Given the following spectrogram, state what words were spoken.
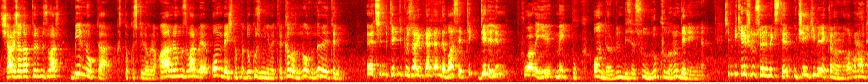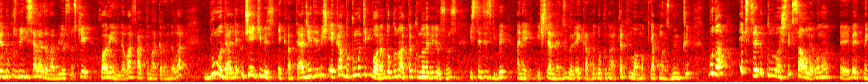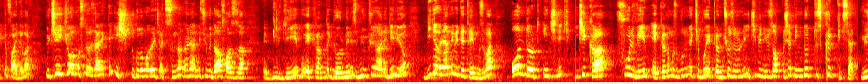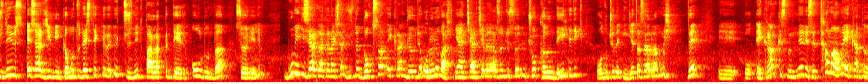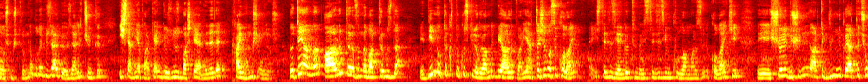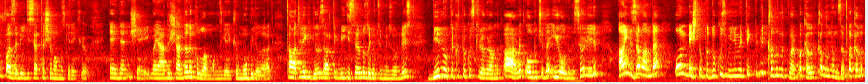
şarj adaptörümüz var. 1.49 kilogram ağırlığımız var ve 15.9 mm kalınlığının olduğunu da belirtelim. Evet şimdi teknik özelliklerden de bahsettik. Gelelim Huawei MateBook 14'ün bize sunduğu kullanım deneyimine. Şimdi bir kere şunu söylemek isterim. 3'e 2 bir ekran oranı var. 16'ya 9 bilgisayarlar da var biliyorsunuz ki Huawei'nin de var. Farklı markalarında var. Bu modelde 3'e 2 bir ekran tercih edilmiş. Ekran dokunmatik bu arada. Dokunarak da kullanabiliyorsunuz. İstediğiniz gibi hani işlemlerinizi böyle ekranda dokunarak da kullanmak, yapmanız mümkün. Bu da ekstra bir kullanışlık sağlıyor. Onu e, belirtmekte fayda var. 3'e 2 olması da özellikle iş uygulamaları açısından önemli. Çünkü daha fazla e, bilgiyi bu ekranda görmeniz mümkün hale geliyor. Bir de önemli bir detayımız var. 14 inçlik 2K Full View ekranımız bulunuyor ki bu ekranın çözünürlüğü 2160'a 1440 piksel. %100 sRGB gamutu destekliyor ve 300 nit parlaklık değerin olduğunda söyleyelim. Bu bilgisayarda arkadaşlar %90 ekran gövde oranı var. Yani çerçeveler az önce söyledim çok kalın değil dedik. Oldukça da ince tasarlanmış ve e, o ekran kısmının neredeyse tamamı ekrandan oluşmuş durumda. Bu da güzel bir özellik çünkü işlem yaparken gözünüz başka yerlere de kaymamış oluyor. Öte yandan ağırlık tarafında baktığımızda 1.49 kilogramlık bir ağırlık var. Yani taşıması kolay. E, istediğiniz yere götürmeniz, istediğiniz gibi kullanmanız kolay ki e, şöyle düşünün artık günlük hayatta çok fazla bilgisayar taşımamız gerekiyor. Evden işe veya dışarıda da kullanmamız gerekiyor mobil olarak. Tatile gidiyoruz artık bilgisayarımızı da götürmek zorundayız. 1.49 kilogramlık ağırlık oldukça da iyi olduğunu söyleyelim. Aynı zamanda 15.9 milimetrelik bir kalınlık var. Bakalım kalınlığımıza bakalım.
